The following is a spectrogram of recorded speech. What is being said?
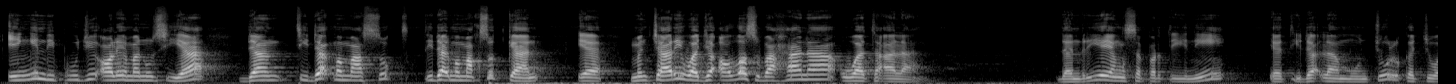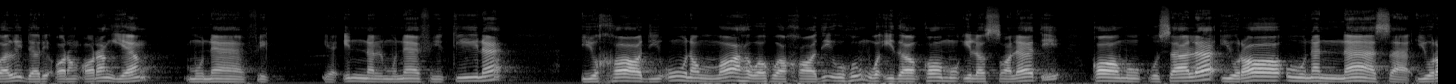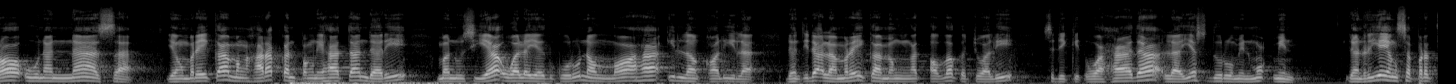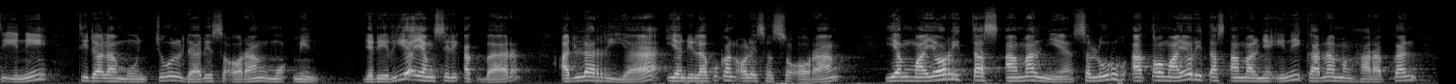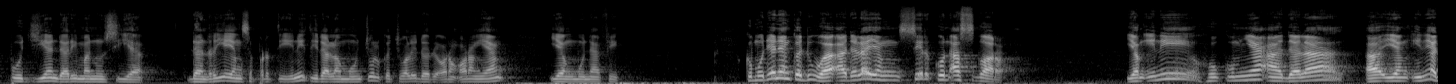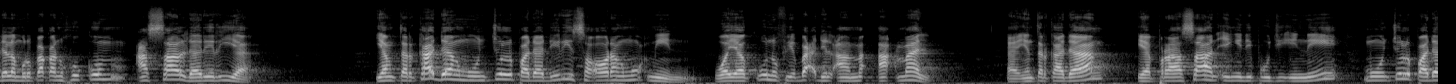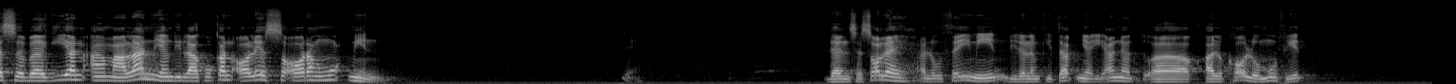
ingin dipuji oleh manusia dan tidak memasuk tidak memaksudkan ya mencari wajah Allah Subhanahu wa taala. Dan ria yang seperti ini ya tidaklah muncul kecuali dari orang-orang yang munafik. Ya innal munafiqina yukhadi'una Allah wa huwa khadi'uhum wa idza qamu ila salati qamu kusala yura'unan nasa yura'unan nasa. Yang mereka mengharapkan penglihatan dari manusia wala yadhkurunallaha illa qalila. Dan tidaklah mereka mengingat Allah kecuali sedikit. Wahada la yasduru min mu'min. Dan ria yang seperti ini tidaklah muncul dari seorang mukmin. Jadi ria yang syirik akbar adalah ria yang dilakukan oleh seseorang yang mayoritas amalnya, seluruh atau mayoritas amalnya ini karena mengharapkan pujian dari manusia. Dan ria yang seperti ini tidaklah muncul kecuali dari orang-orang yang yang munafik. Kemudian yang kedua adalah yang sirkun asgar. Yang ini hukumnya adalah uh, yang ini adalah merupakan hukum asal dari ria yang terkadang muncul pada diri seorang mukmin wa yakunu fi ba'dil a'mal uh, yang terkadang ya perasaan ingin dipuji ini muncul pada sebagian amalan yang dilakukan oleh seorang mukmin ya. dan sesoleh al-Utsaimin di dalam kitabnya I'anat uh, al-Qaulu Mufid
